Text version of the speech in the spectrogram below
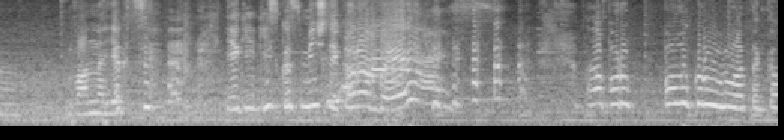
А, ванна як це? Як якийсь космічний корабель. Вона полукругла така.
